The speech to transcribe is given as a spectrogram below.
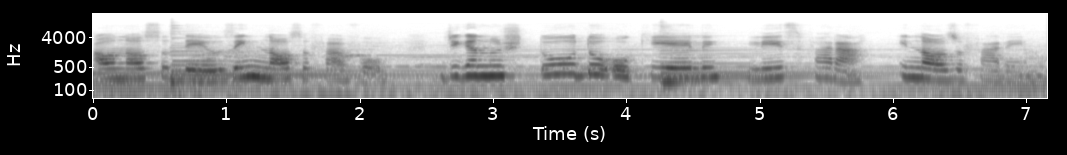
ao nosso Deus, em nosso favor. Diga-nos tudo o que ele lhes fará, e nós o faremos.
